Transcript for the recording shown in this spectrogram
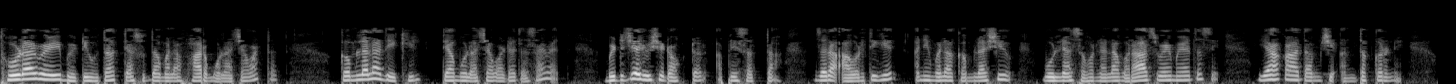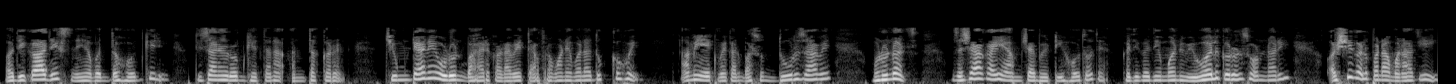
थोडा वेळी भेटी होतात त्यासुद्धा मला फार मोलाच्या वाटतात. कमलाला देखील त्या मुलाच्या वाटत असाव्यात. भेटीच्या दिवशी डॉक्टर आपली सत्ता. जरा आवर्ती घेत आणि मला कमलाशी बोलण्यास सवरण्याला बराच वेळ मिळत असे. या काळात आमची अंतःकरणे अधिकाधिक स्नेहबद्ध होत गेली. तिचा निरोप घेताना अंतःकरण चिमट्याने ओढून बाहेर काढावे त्याप्रमाणे मला दुःख होई आम्ही एकमेकांपासून दूर जावे. म्हणूनच जशा काही आमच्या भेटी होत होत्या कधीकधी मन विव्हल करून सोडणारी अशी कल्पना मनात येई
